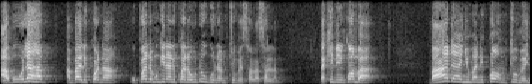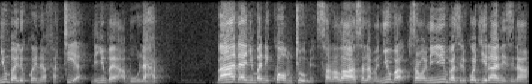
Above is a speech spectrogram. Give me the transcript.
Abu lahab ambaye alikuwa na upande mwingine alikuwa na udugu na mtume saa salam lakini ni kwamba baada ya nyumbani kwao mtume nyumba iliyokuwa inafatia ni nyumba ya abu lahab. Baada ya nyumbani kwao mtume sallallahu nyumba kwa sababu ni nyumba zilikuwa jirani zina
